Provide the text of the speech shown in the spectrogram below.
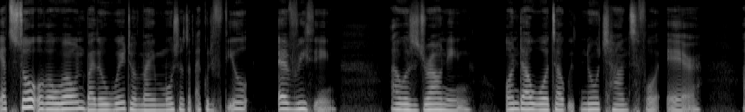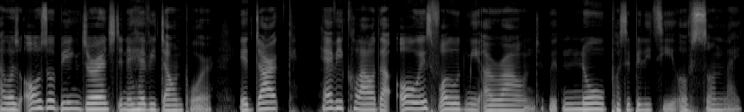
yet so overwhelmed by the weight of my emotions that I could feel everything. I was drowning underwater with no chance for air. I was also being drenched in a heavy downpour, a dark, heavy cloud that always followed me around with no possibility of sunlight.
